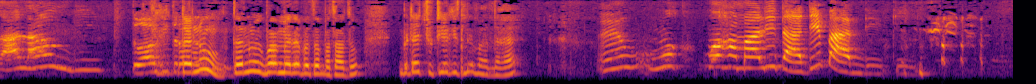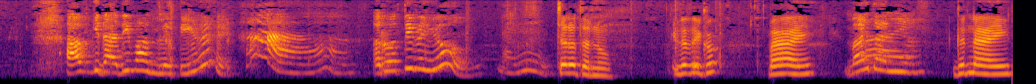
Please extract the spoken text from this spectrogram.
कल आऊँगी। तो आओगी तो तनु तनु एक बार मेरे बता बता दो। बेटा चुटिया किसने बांधा है? ए, वो वो हमारी दादी बाँध दी थी। आपकी दादी बाँध लेती है? हाँ। रोती नहीं हो? नहीं। चलो तनु। इधर देखो। Bye bye Dania good night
